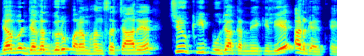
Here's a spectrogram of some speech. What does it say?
जब जगत गुरु परमहंसाचार्य शिव की पूजा करने के लिए अड़ गए थे।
